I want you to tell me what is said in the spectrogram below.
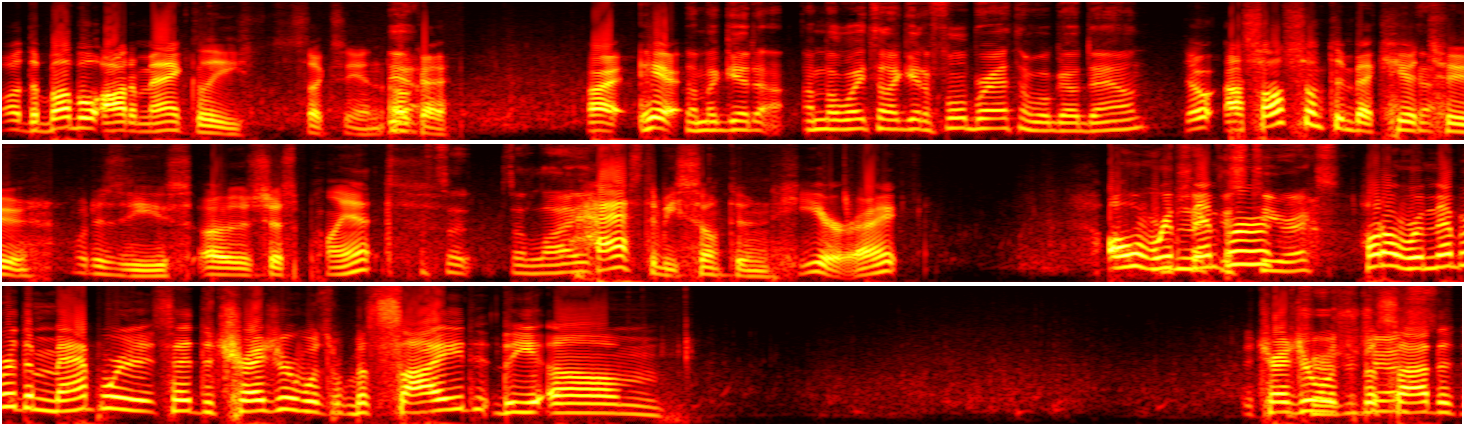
Oh, the bubble automatically sucks in. Yeah. Okay. All right, here. I'm gonna get. A, I'm gonna wait till I get a full breath and we'll go down. There, I saw something back here Yeah. too. What is these? Oh, it's just plants. It's a, it's a It light. has to be something here, right? Oh, remember? Hold on. Remember the map where it said the treasure was beside the um. The treasure, was treasure beside chest? the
